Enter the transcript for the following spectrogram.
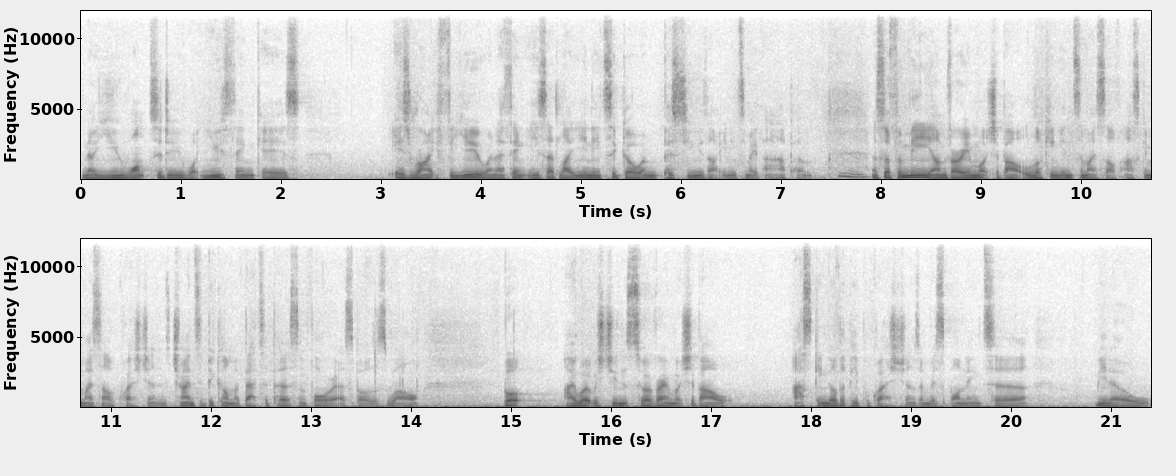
You know, you want to do what you think is is right for you. And I think he said, like, you need to go and pursue that. You need to make that happen. Hmm. And so for me, I'm very much about looking into myself, asking myself questions, trying to become a better person for it, I suppose, as well. But I work with students who are very much about asking other people questions and responding to, you know,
